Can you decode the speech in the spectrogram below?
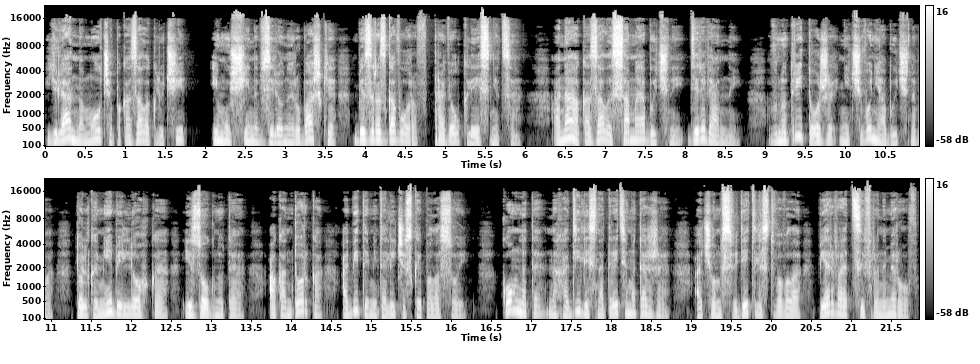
Юлианна молча показала ключи, и мужчина в зеленой рубашке без разговоров провел к лестнице. Она оказалась самой обычной, деревянной. Внутри тоже ничего необычного, только мебель легкая, изогнутая, а конторка обита металлической полосой. Комнаты находились на третьем этаже, о чем свидетельствовала первая цифра номеров.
